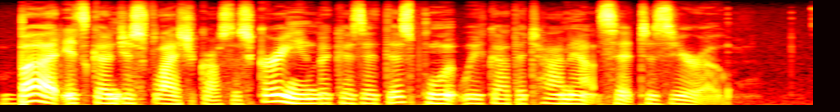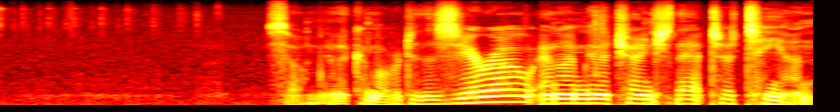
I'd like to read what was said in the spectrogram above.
but it's going to just flash across the screen because at this point we've got the timeout set to zero. So I'm going to come over to the zero and I'm going to change that to 10.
